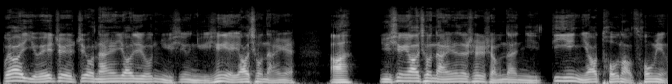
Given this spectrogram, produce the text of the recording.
不要以为这只有男人要求女性，女性也要求男人啊。女性要求男人的是什么呢？你第一你要头脑聪明，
